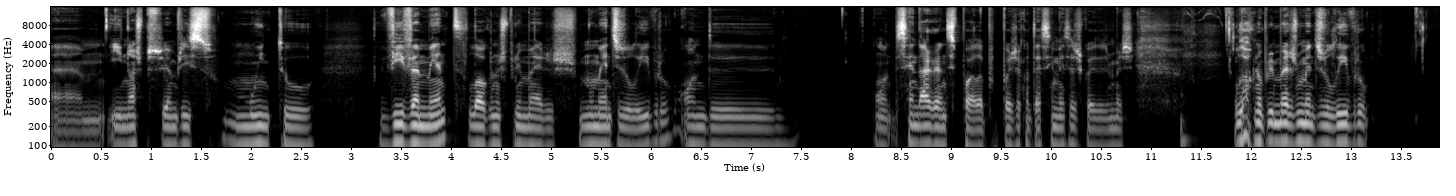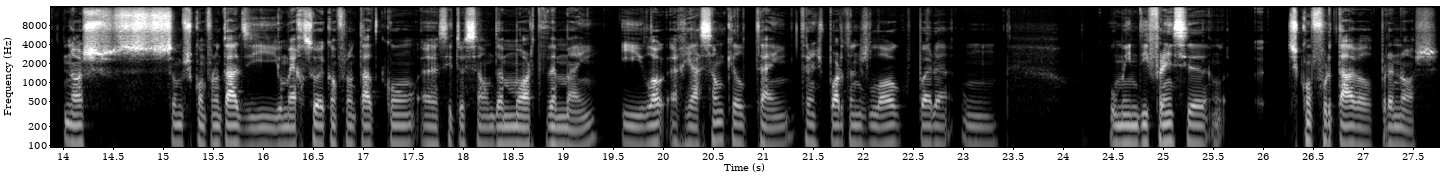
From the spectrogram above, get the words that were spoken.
Um, e nós percebemos isso muito vivamente logo nos primeiros momentos do livro, onde, onde sem dar grande spoiler, porque depois acontecem imensas coisas, mas logo nos primeiros momentos do livro nós somos confrontados e o Merceau é confrontado com a situação da morte da mãe e logo, a reação que ele tem transporta-nos logo para um, uma indiferença desconfortável para nós,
